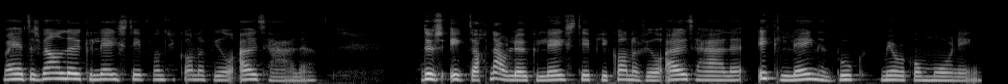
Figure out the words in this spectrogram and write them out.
Maar het is wel een leuke leestip, want je kan er veel uithalen. Dus ik dacht, nou, leuke leestip, je kan er veel uithalen. Ik leen het boek Miracle Morning.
